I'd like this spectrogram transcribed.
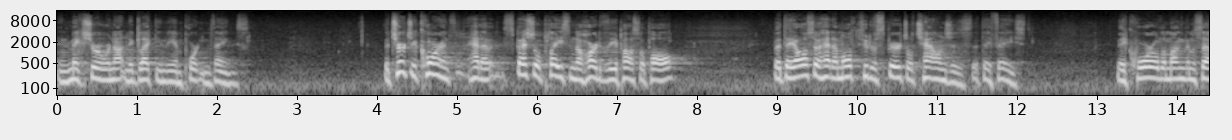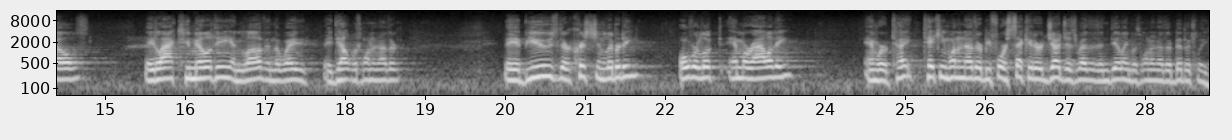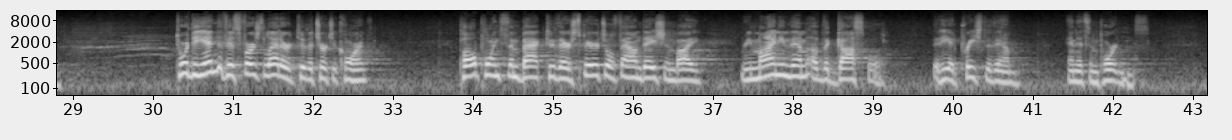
and make sure we're not neglecting the important things. The church at Corinth had a special place in the heart of the Apostle Paul. But they also had a multitude of spiritual challenges that they faced. They quarreled among themselves. They lacked humility and love in the way they dealt with one another. They abused their Christian liberty, overlooked immorality, and were ta- taking one another before secular judges rather than dealing with one another biblically. Toward the end of his first letter to the church at Corinth, Paul points them back to their spiritual foundation by reminding them of the gospel that he had preached to them and its importance.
